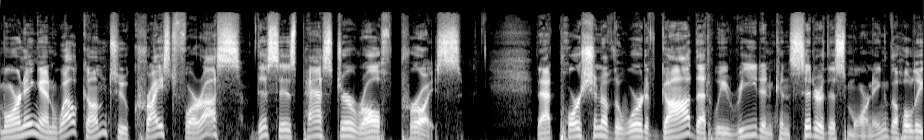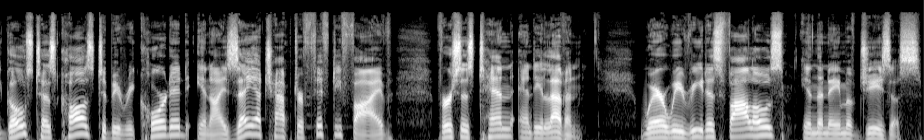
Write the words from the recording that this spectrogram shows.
morning and welcome to Christ for Us. This is Pastor Rolf Preus. That portion of the Word of God that we read and consider this morning, the Holy Ghost has caused to be recorded in Isaiah chapter 55, verses 10 and 11, where we read as follows In the name of Jesus.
